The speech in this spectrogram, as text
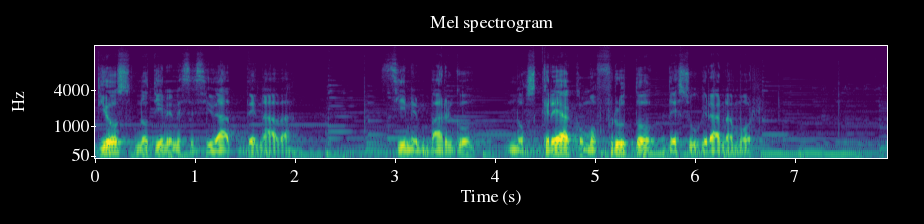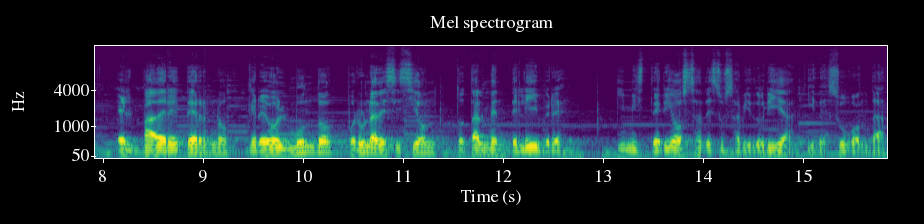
Dios no tiene necesidad de nada. Sin embargo, nos crea como fruto de su gran amor. El Padre Eterno creó el mundo por una decisión totalmente libre y misteriosa de su sabiduría y de su bondad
